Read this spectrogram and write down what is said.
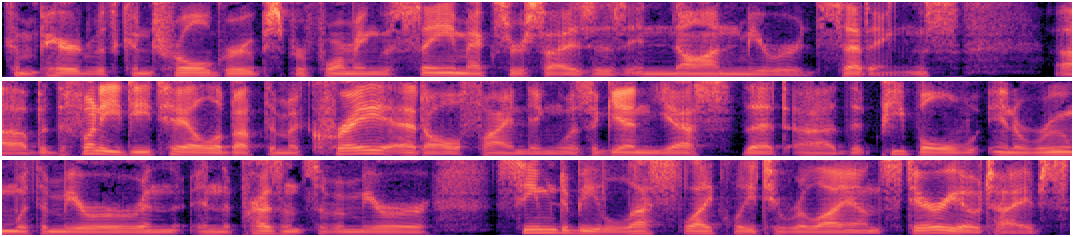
compared with control groups performing the same exercises in non-mirrored settings. Uh, but the funny detail about the Macrae et al. finding was again, yes, that uh, that people in a room with a mirror in in the presence of a mirror seem to be less likely to rely on stereotypes,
